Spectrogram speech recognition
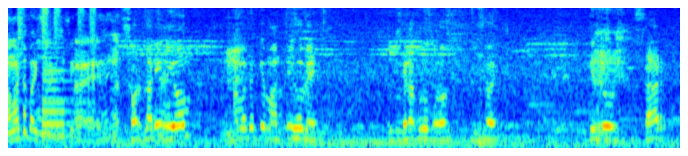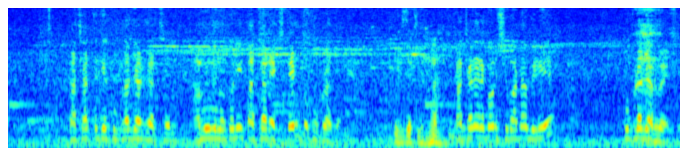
আমারটা পাইছি সরকারি নিয়ম আমাদেরকে মানতেই হবে সেটা কোনো বড় বিষয়। কিন্তু স্যার কাছাড় থেকে কুকরাঝাড় যাচ্ছেন। আমি মনে করি কাছাড় এক্সটেন্ড তো কুকরাঝাড়। এক্স্যাক্টলি কাছাড়ের এখন সীমাটা বেরিয়ে কুকরাঝাড় হয়েছে।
